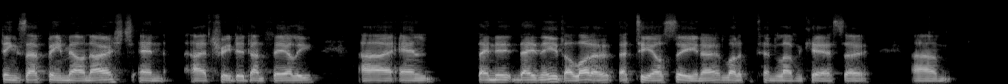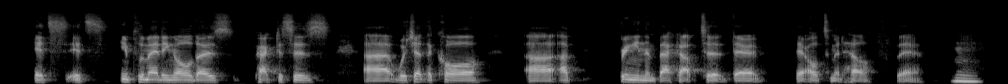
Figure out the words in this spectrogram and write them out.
things have been malnourished and are treated unfairly. Uh, and they need, they need a lot of a TLC, you know, a lot of 10 11 care. So um, it's, it's implementing all those practices, uh, which at the core uh, are bringing them back up to their, their ultimate health there. Mm.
